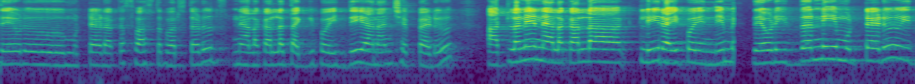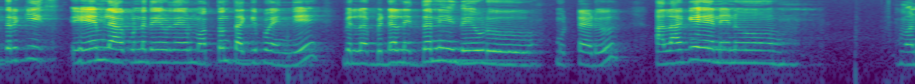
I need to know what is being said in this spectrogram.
దేవుడు ముట్టాడక్క స్వస్థపరుస్తాడు నెలకల్లా తగ్గిపోయిద్ది అని అని చెప్పాడు. అట్లనే నెలకల్లా క్లియర్ అయిపోయింది. దేవుడు ఇద్దరిని ముట్టాడు. ఇద్దరికి ఏం లేకుండా దేవుడు దేవుడు మొత్తం తగ్గిపోయింది. బిడ్డ బిడ్డల్ని ఇద్దరిని దేవుడు ముట్టాడు. అలాగే నేను మన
